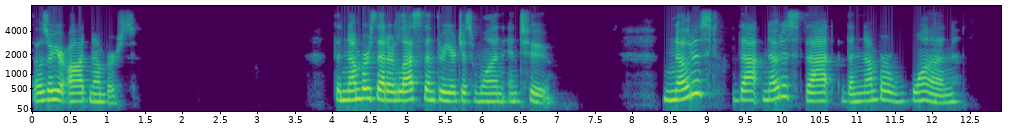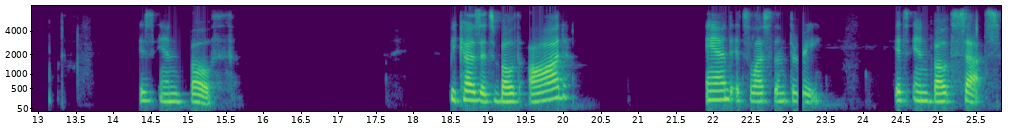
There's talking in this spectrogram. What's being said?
Those are your odd numbers. The numbers that are less than 3 are just 1 and 2. Notice that, notice that the number 1 is in both because it's both odd and it's less than 3. It's in both sets.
